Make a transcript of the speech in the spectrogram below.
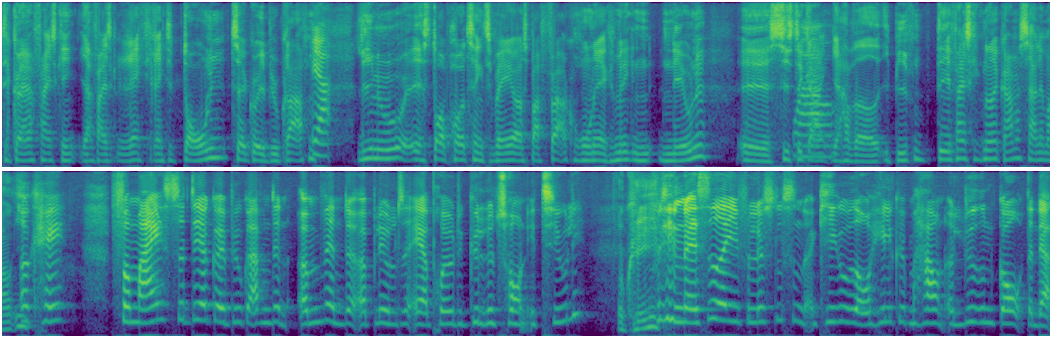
det gør jeg faktisk ikke. Jeg faktisk rigtig, rigtig dårlig til at gå i biografen. Ja. Lige nu, jeg står og prøver at tænke tilbage, også bare før corona. Jeg kan simpelthen ikke nævne øh, sidste Wow. gang, jeg har været i biffen. Det er faktisk ikke noget, jeg gør mig særlig meget i. Okay. For mig, så det at gå i biografen, den omvendte oplevelse af at prøve det gyldne tårn i Tivoli. Okay. Fordi når jeg sidder i forlystelsen og kigger ud over hele København, og lyden går, den der...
